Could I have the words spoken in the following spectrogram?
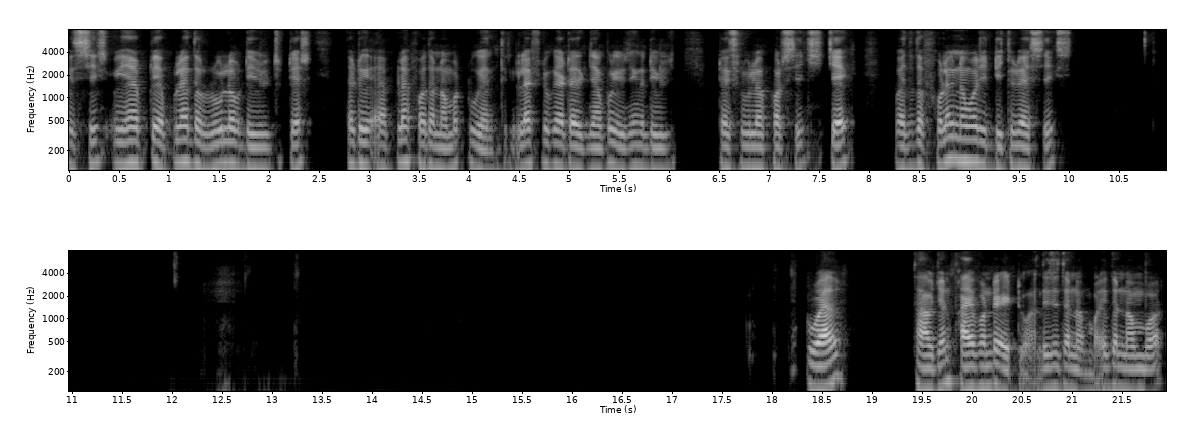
with 6 we have to apply the rule of divisibility test that we apply for the number 2 and 3 let's look at an example using the divisibility test rule for 6 check whether the following number is divisible by 6 12,581 this is the number. If the number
